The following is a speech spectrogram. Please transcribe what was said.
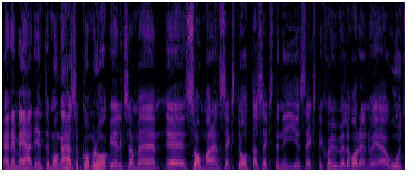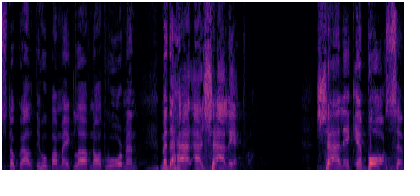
Är ni med här? Det är inte många här som kommer ihåg eh, liksom, eh, eh sommaren 68, 69, 67 eller vad det nu är, Woodstock och alltihopa, Make Love Not War. Men, men det här är kärlek. Va? Kärlek är basen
